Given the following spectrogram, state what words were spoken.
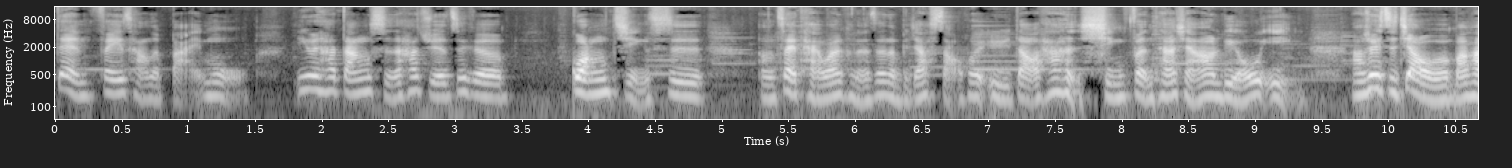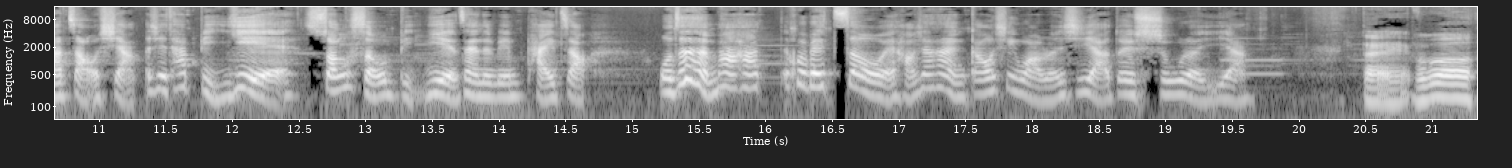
Dan 非常的白目。因为他当时他觉得这个光景是，嗯，在台湾可能真的比较少会遇到。他很兴奋，他想要留影，然后就一直叫我们帮他照相，而且他比耶，双手比耶在那边拍照。我真的很怕他会被揍哎，好像他很高兴瓦伦西亚队输了一样。对，不过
